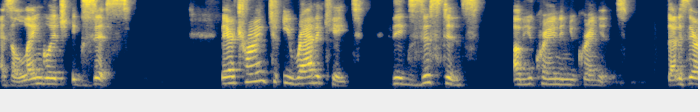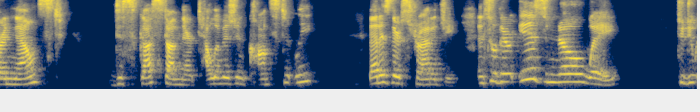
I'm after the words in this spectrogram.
as a language exists. They are trying to eradicate the existence of Ukraine and Ukrainians. That is, they're announced, discussed on their television constantly. That is their strategy. And so there is no way to do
